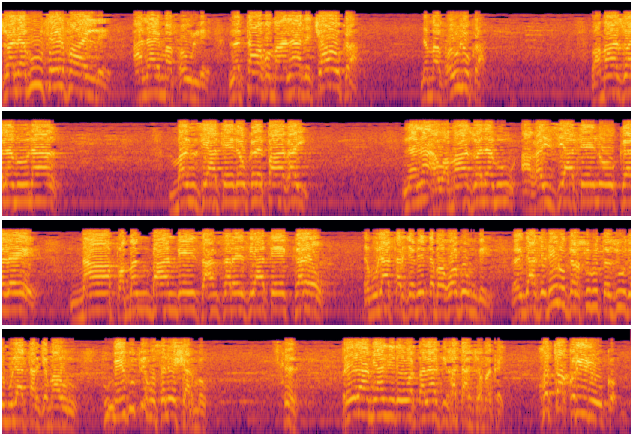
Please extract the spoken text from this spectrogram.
ظلمو فعل فاعل له انا مفعول له نتاغه معنا د چا وکړه نه مفعول وکړه وما ظلمونا من زیاته نو کړه پاغی نه نه وما ظلمو اغی زیاته نو کړه نا پمن باندې ځان سره زیاته کړو د مولا ترجمه ته بغوګم دی وندا چې ډیرو درسونو ته زو د مولا ترجمه ورو کویګو په غسله شرمو پرې را میان دي ورته لاسي خطا جمع کوي خطا قریر وکړو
